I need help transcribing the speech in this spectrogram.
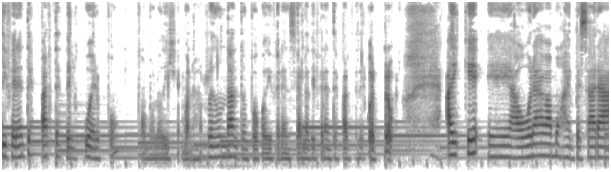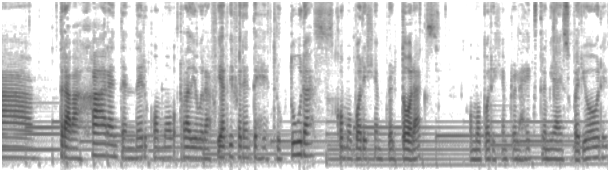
diferentes partes del cuerpo, como lo dije, bueno, redundante un poco diferenciar las diferentes partes del cuerpo, pero bueno, hay que, eh, ahora vamos a empezar a trabajar, a entender cómo radiografiar diferentes estructuras, como por ejemplo el tórax, como por ejemplo las extremidades superiores,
